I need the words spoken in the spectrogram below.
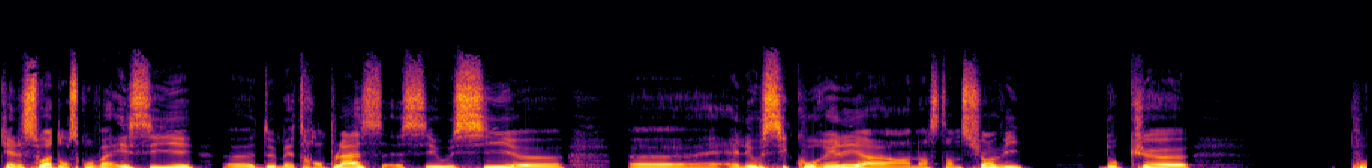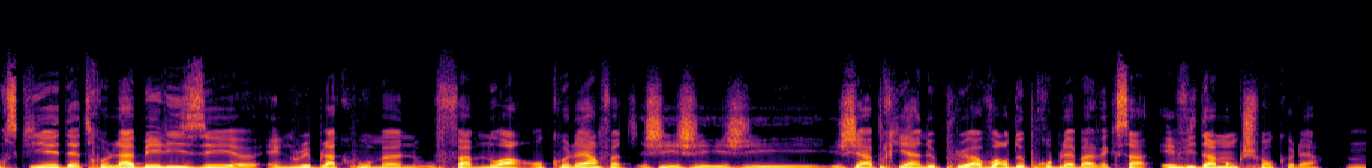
qu'elle soit dans ce qu'on va essayer euh, de mettre en place, c'est aussi, euh, elle est aussi corrélée à un instinct de survie. Donc, pour ce qui est d'être labellisé Angry Black Woman ou femme noire en colère, en fait, j'ai- appris à ne plus avoir de problème avec ça. Évidemment que je suis en colère. Mm.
